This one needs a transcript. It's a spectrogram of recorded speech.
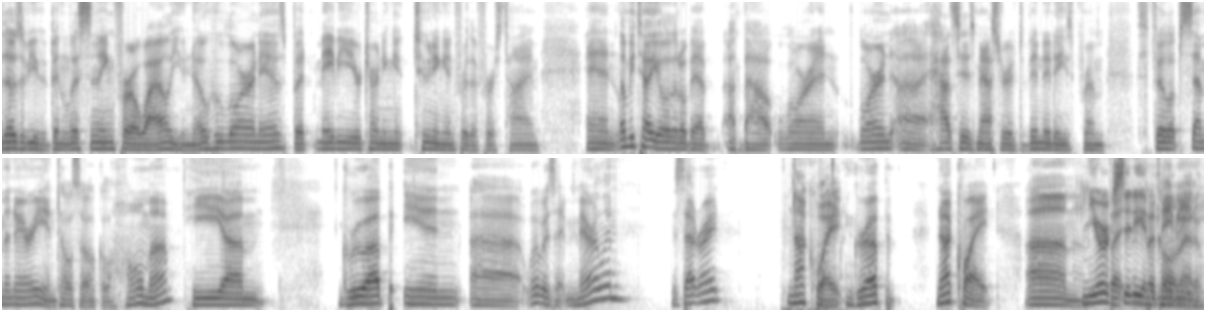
those of you who've been listening for a while, you know who Loren is, but maybe you're turning tuning in for the first time. And let me tell you a little bit about Loren. Loren uh, has his Master of Divinities from Phillips Seminary in Tulsa, Oklahoma. He um, grew up in, uh, what was it, Maryland? Is that right? Not quite. Grew up, not quite. Um, New York but- City and Colorado.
